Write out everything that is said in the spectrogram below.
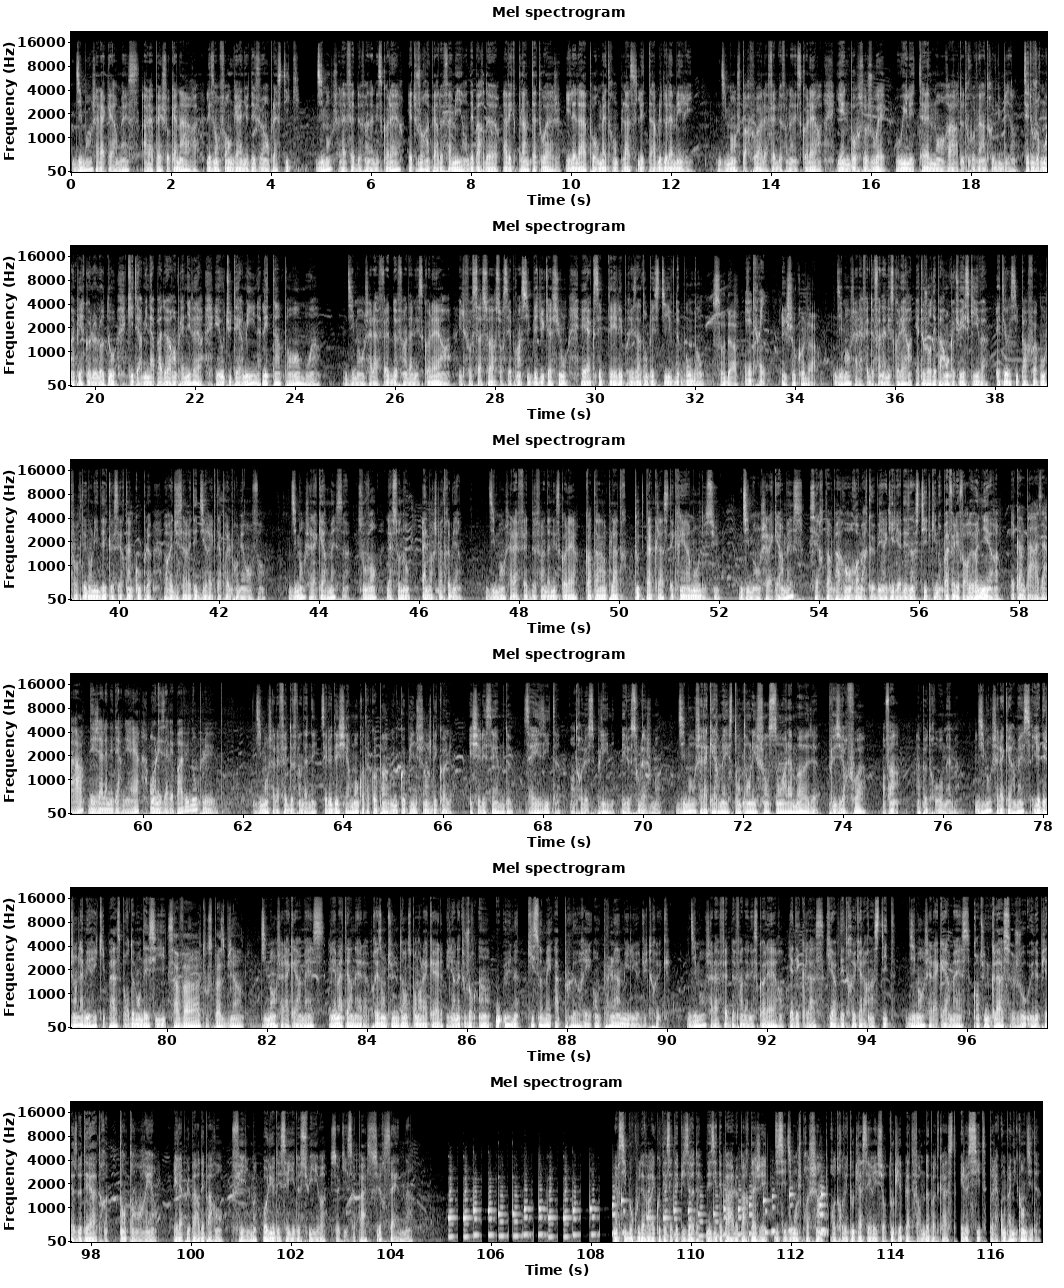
Dimanche à la kermesse, à la pêche au canard, les enfants gagnent des jeux en plastique. Dimanche à la fête de fin d'année scolaire, il y a toujours un père de famille en débardeur avec plein de tatouages. Il est là pour mettre en place les tables de la mairie. Dimanche, parfois, à la fête de fin d'année scolaire, il y a une bourse aux jouets où il est tellement rare de trouver un truc bien. C'est toujours moins pire que le loto qui termine à pas d'heure en plein hiver et où tu termines les tympans en moins. Dimanche à la fête de fin d'année scolaire, il faut s'asseoir sur ses principes d'éducation et accepter les prises intempestives de bonbons. soda Jus de fruits. et chocolat. Dimanche à la fête de fin d'année scolaire, il y a toujours des parents que tu esquives. Et t'es aussi parfois conforté dans l'idée que certains couples auraient dû s'arrêter direct après le premier enfant. Dimanche à la kermesse, souvent, la sono, elle marche pas très bien. Dimanche à la fête de fin d'année scolaire, quand t'as un plâtre, toute ta classe t'écrit un mot dessus. Dimanche à la kermesse, certains parents remarquent bien qu'il y a des instits qui n'ont pas fait l'effort de venir. Et comme par hasard, déjà l'année dernière, on les avait pas vus non plus. Dimanche à la fête de fin d'année, c'est le déchirement quand un copain ou une copine change d'école. Et chez les CM2, ça hésite entre le spleen et le soulagement. Dimanche à la kermesse, t'entends les chansons à la mode, plusieurs fois. Enfin, un peu trop même. Dimanche à la kermesse, il y a des gens de la mairie qui passent pour demander si Ça va, tout se passe bien. Dimanche à la kermesse, les maternelles présentent une danse pendant laquelle il y en a toujours un ou une qui se met à pleurer en plein milieu du truc. Dimanche à la fête de fin d'année scolaire, il y a des classes qui offrent des trucs à leur instit. Dimanche à la kermesse, quand une classe joue une pièce de théâtre, t'entends rien. Et la plupart des parents filment au lieu d'essayer de suivre ce qui se passe sur scène. Merci beaucoup d'avoir écouté cet épisode. N'hésitez pas à le partager. D'ici dimanche prochain, retrouvez toute la série sur toutes les plateformes de podcast et le site de la compagnie Candide.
